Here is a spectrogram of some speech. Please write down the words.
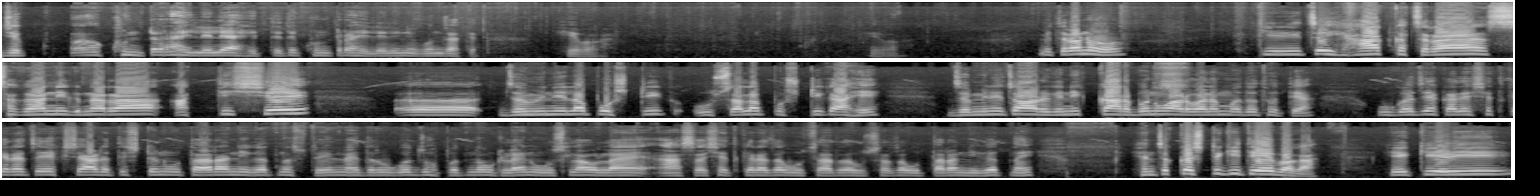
जे अं, खुंट राहिलेले आहेत ते ते खुंट राहिलेले निघून जातात. हे बघा. हे बघा. मित्रांनो केळीचा ह्या कचरा सगळा निघणारा अतिशय जमिनीला पौष्टिक ऊसाला पौष्टिक आहे. जमिनीचा ऑर्गॅनिक कार्बन वाढवायला मदत होत्या. उगाच एखाद्या शेतकऱ्याचा एकशे अडतीस टन उतारा निघत नसतोय नाहीतर उगाच झोपत उठलाय आणि ऊस लावलाय असा शेतकऱ्याचा उसाचा ऊसाचा उतारा निघत नाही. ह्यांचं कष्ट किती आहे बघा? हे केळी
